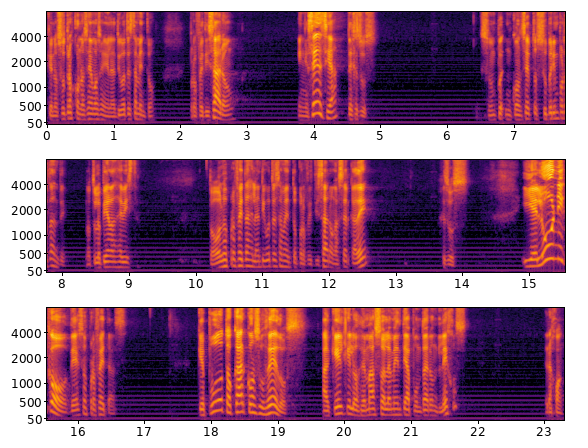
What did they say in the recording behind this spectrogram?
que nosotros conocemos en el Antiguo Testamento, profetizaron en esencia de Jesús. Es un, concepto súper importante, no te lo pierdas de vista. Todos los profetas del Antiguo Testamento profetizaron acerca de Jesús. Y el único de esos profetas que pudo tocar con sus dedos aquel que los demás solamente apuntaron de lejos era Juan.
